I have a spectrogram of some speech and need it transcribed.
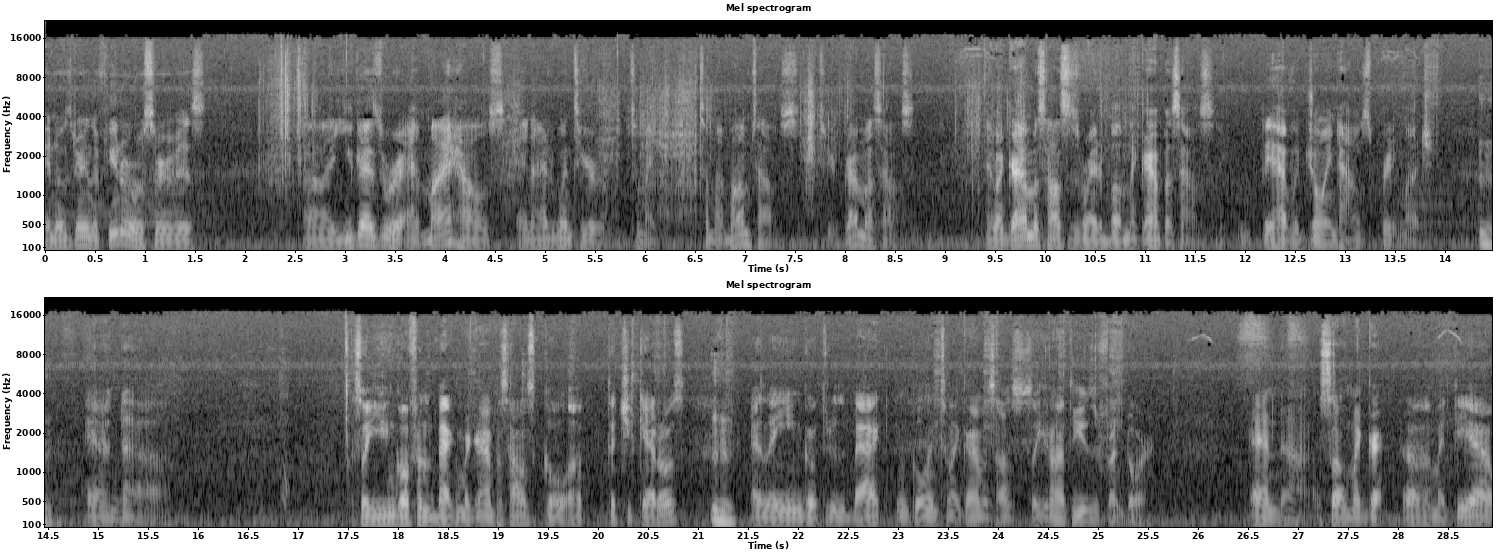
and it was during the funeral service. Uh, you guys were at my house, and I went to your to my to my mom's house, to your grandma's house, and my grandma's house is right above my grandpa's house. Like, they have a joined house, pretty much Mm. and uh, so you can go from the back of my grandpa's house, go up the chiqueros, Mhm. and then you can go through the back and go into my grandma's house, so you don't have to use the front door. And uh, so my gra- uh, my tia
